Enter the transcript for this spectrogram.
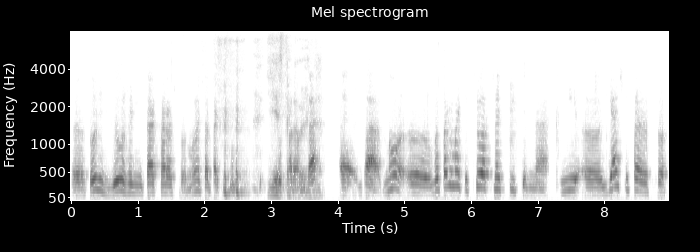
э, то везде уже не так хорошо. Ну, это так. Есть такое, да. Э, да, но э, вы понимаете, все относительно. И э, я считаю, что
